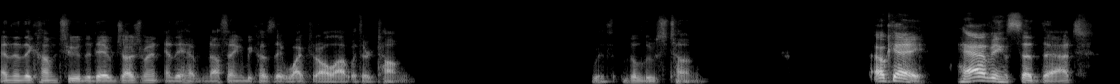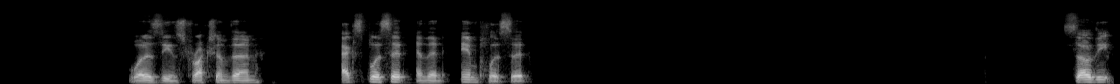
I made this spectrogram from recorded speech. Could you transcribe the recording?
and then they come to the day of judgment and they have nothing because they wiped it all out with their tongue with the loose tongue okay having said that what is the instruction then explicit and then implicit so the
